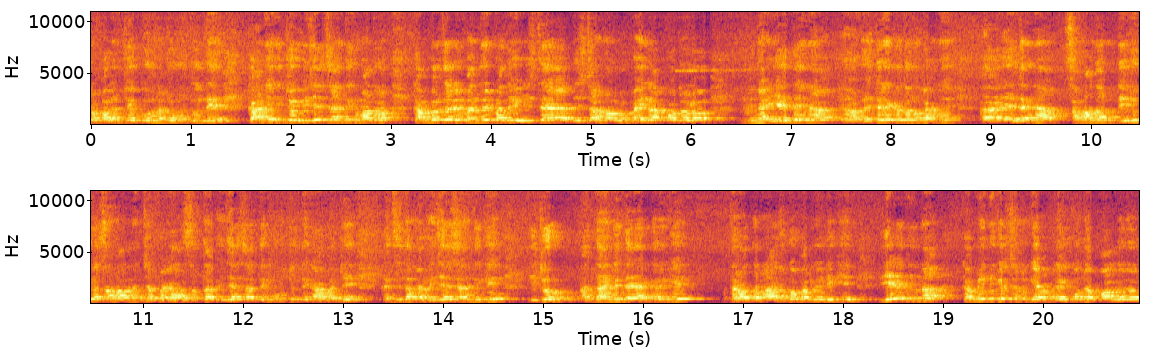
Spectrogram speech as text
లో బలం చేకూరినట్లు ఉంటుంది. కానీ ఇటు విజయశాంతికి మాత్రం కంపల్సరీ మంత్రి పదవి ఇస్తే అధిష్టానంలో మహిళా కోటలో ఏదైనా వ్యతిరేకతను కానీ ఏదైనా సమాధానం దీర్ఘ సమాధానం చెప్పగల సత్తా విజయశాంతికి ఉంటుంది కాబట్టి ఖచ్చితంగా విజయశాంతికి ఇటు అద్దానికి దయాకర్కి తర్వాత రాజగోపాల్ రెడ్డికి ఏదన్నా కమ్యూనికేషన్ గ్యాప్ లేకుండా వాళ్ళలో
